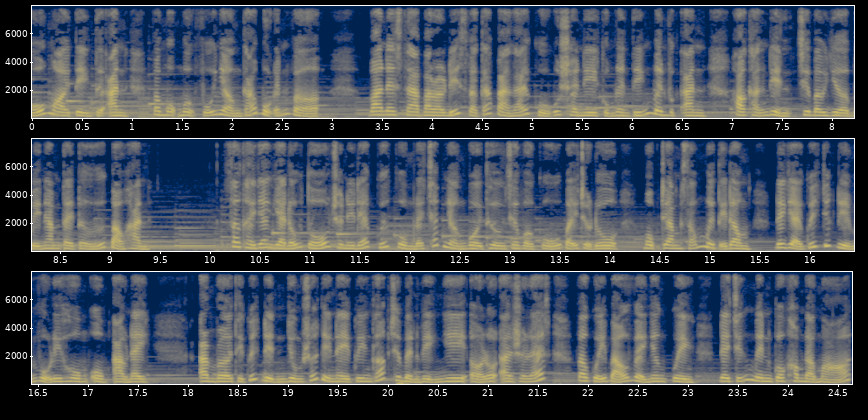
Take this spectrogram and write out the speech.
cố moi tiền từ anh và một mực phủ nhận cáo buộc đánh vợ. Vanessa Paradis và các bạn gái cũ của Shani cũng lên tiếng bên vực Anh. Họ khẳng định chưa bao giờ bị nam tài tử bạo hành. Sau thời gian dài đấu tố, Johnny Depp cuối cùng đã chấp nhận bồi thường cho vợ cũ 7 triệu đô, 160 tỷ đồng để giải quyết dứt điểm vụ ly hôn ồn ào này. Amber thì quyết định dùng số tiền này quyên góp cho bệnh viện Nhi ở Los Angeles và quỹ bảo vệ nhân quyền để chứng minh cô không đào mỏ.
